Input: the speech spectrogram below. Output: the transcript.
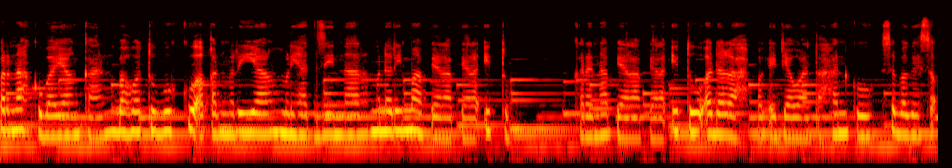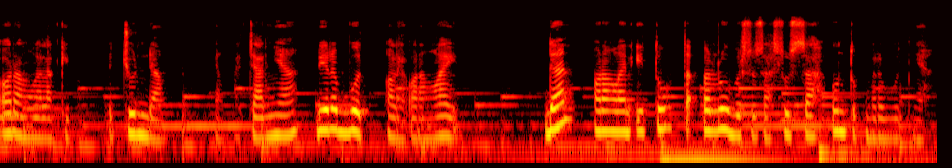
pernah kubayangkan bahwa tubuhku akan meriang melihat Zinar menerima piala-piala itu karena piala-piala itu adalah pengejauhan tahanku sebagai seorang lelaki pecundang yang pacarnya direbut oleh orang lain. Dan orang lain itu tak perlu bersusah-susah untuk merebutnya.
